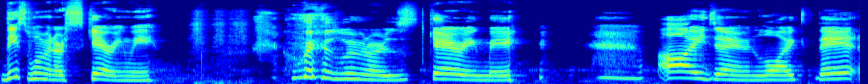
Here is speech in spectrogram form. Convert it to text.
These women are scaring me. These women are scaring me. I don't like that.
